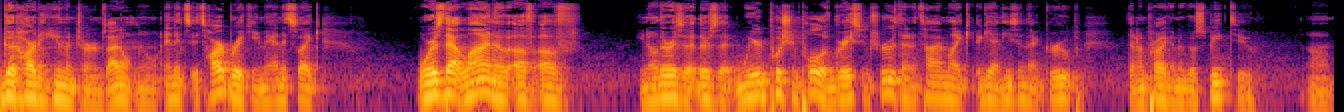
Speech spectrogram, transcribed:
good heart in human terms, I don't know. And it's it's heartbreaking, man. It's like, where's that line of of, of you know, there is a there's that weird push and pull of grace and truth, and a time like again, he's in that group that I'm probably going to go speak to, um,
